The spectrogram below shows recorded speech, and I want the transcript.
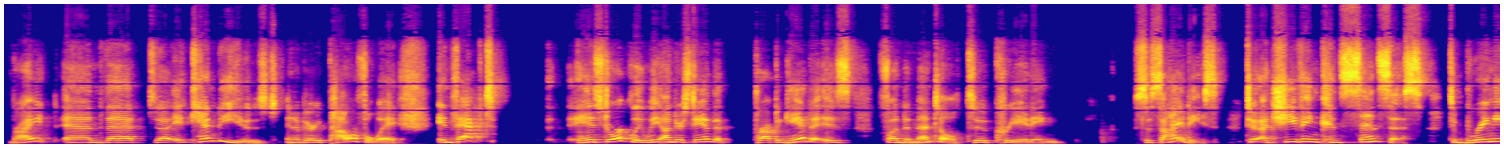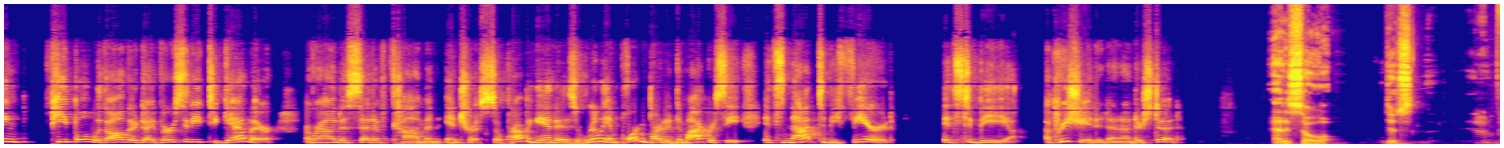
right? And that uh, it can be used in a very powerful way. In fact, historically, we understand that propaganda is fundamental to creating societies, to achieving consensus, to bringing people with all their diversity together around a set of common interests. So, propaganda is a really important part of democracy. It's not to be feared, it's to be appreciated and understood. That is so just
